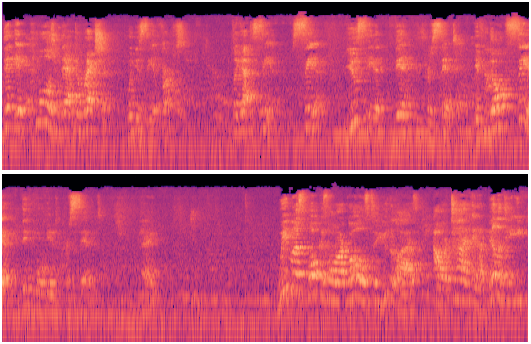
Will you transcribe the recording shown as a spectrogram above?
then it pulls you that direction when you see it first. So you have to see it. See it. You see it, then you present it. If you don't see it, then you won't be able to present it. Okay? We must focus on our goals to utilize our time and ability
